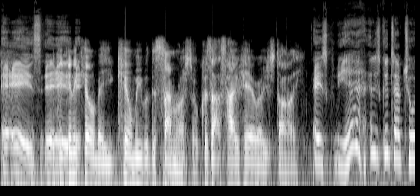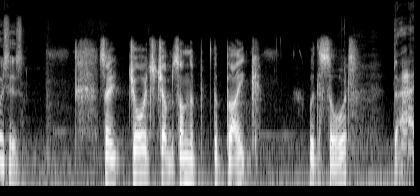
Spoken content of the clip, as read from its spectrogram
It is. It, If you're is- gonna it- kill me, you kill me with the samurai sword because that's how heroes die. It's yeah, and it's good to have choices. So George jumps on the the bike with the sword. Uh,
